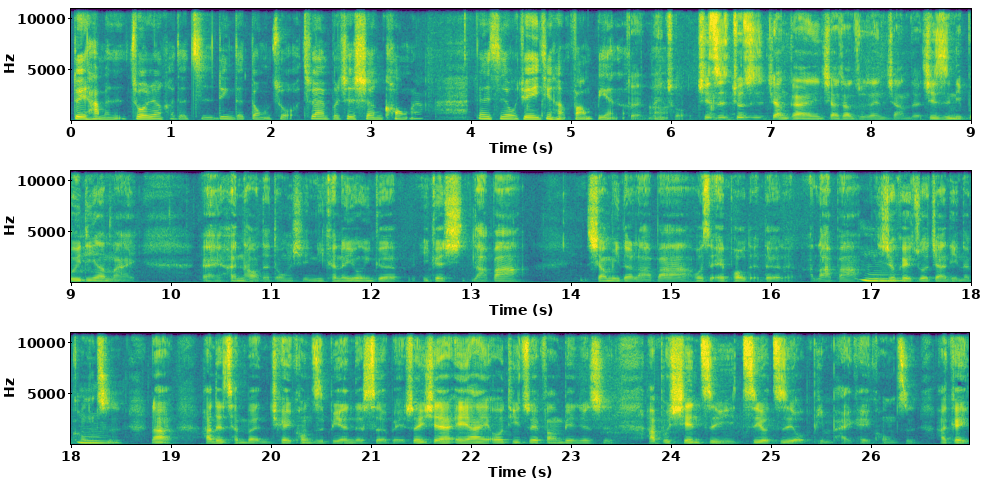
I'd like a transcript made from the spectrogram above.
对他们做任何的指令的动作，虽然不是声控啊，但是我觉得已经很方便了。对，没错，其实就是像刚才小小主持人讲的，其实你不一定要买，哎，很好的东西，你可能用一个一个喇叭。小米的喇叭，或是 Apple 的的喇叭，你就可以做家庭的控制。那它的成本可以控制别人的设备，所以现在 AIoT 最方便就是它不限制于只有自有品牌可以控制，它可以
